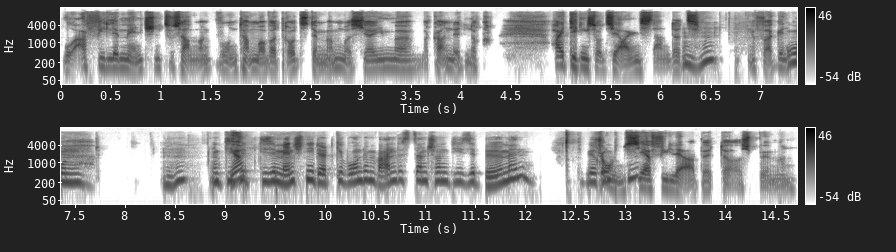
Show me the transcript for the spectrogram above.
wo auch viele Menschen zusammen gewohnt haben, aber trotzdem, man muss ja immer, man kann nicht nach heutigen sozialen Standards Mhm. vorgehen. Und, mhm. und diese, Ja. diese Menschen, die dort gewohnt haben, waren das dann schon diese Böhmen? Die Schon sehr viele Arbeiter aus Böhmen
